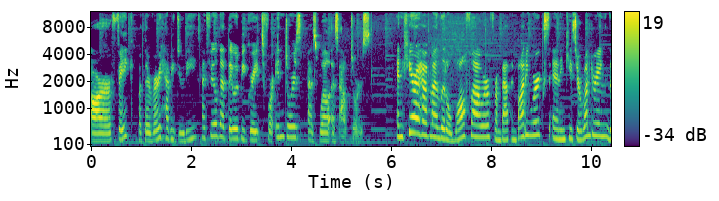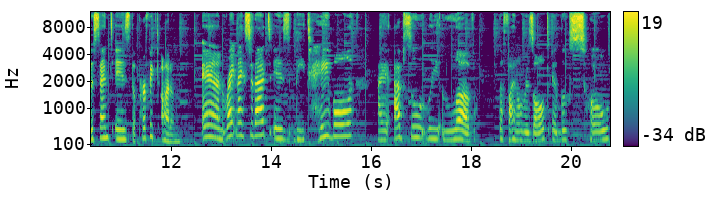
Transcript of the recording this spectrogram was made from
are fake, but they're very heavy duty. I feel that they would be great for indoors as well as outdoors. And here I have my little wallflower from Bath & Body Works, and in case you're wondering, the scent is the perfect autumn. And right next to that is the table. I absolutely love the final result. It looks so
